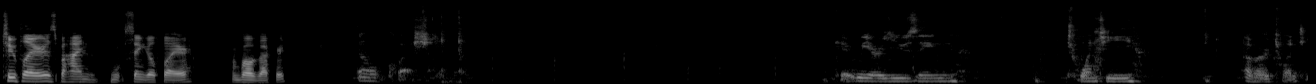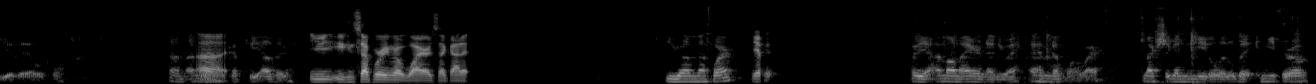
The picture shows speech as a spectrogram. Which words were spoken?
Two players behind single player world record. Don't question. Okay, we are using 20 of our 20 available. Um, I'm gonna Uh, hook up the other. You, you can stop worrying about wires. I got it. You got enough wire? Yep. Okay. Oh yeah, I'm on iron anyway. I have no more wire. I'm actually gonna need a little bit. Can you throw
